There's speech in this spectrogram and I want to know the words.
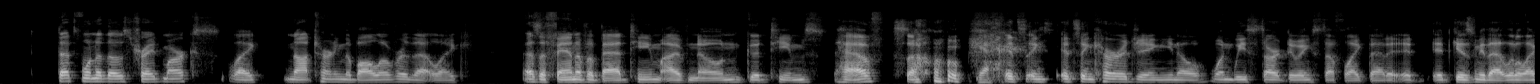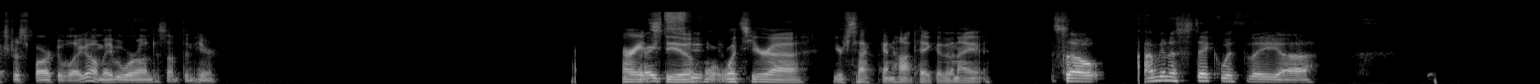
that's one of those trademarks, like not turning the ball over that like as a fan of a bad team I've known good teams have. So yeah, it's it's encouraging, you know, when we start doing stuff like that, it, it it gives me that little extra spark of like, oh, maybe we're onto something here. All right, All right Stu, Stu, what's your uh your second hot take of the night? So I'm gonna stick with the uh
